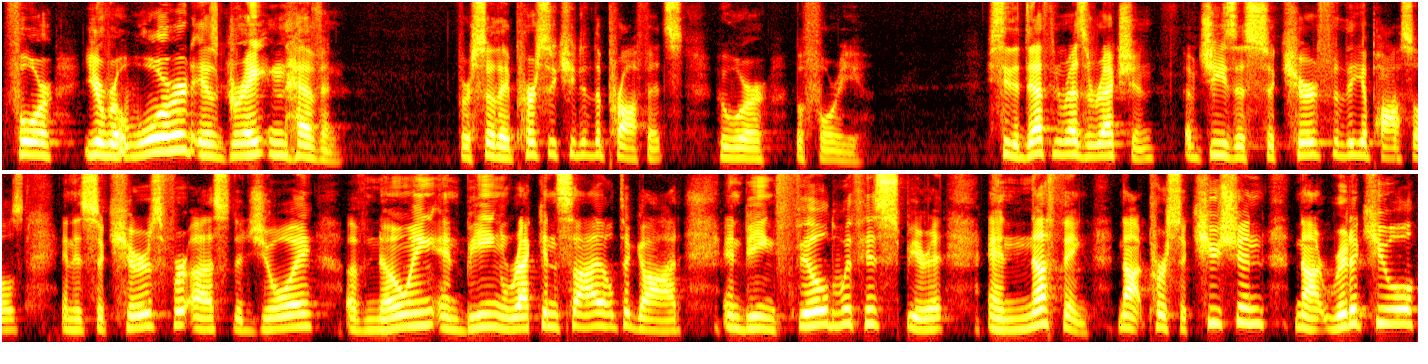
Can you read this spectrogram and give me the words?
for your reward is great in heaven. For so they persecuted the prophets who were before you. You see, the death and resurrection of Jesus secured for the apostles, and it secures for us the joy of knowing and being reconciled to God and being filled with His Spirit, and nothing, not persecution, not ridicule,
